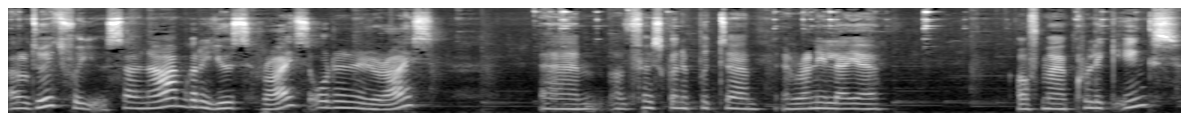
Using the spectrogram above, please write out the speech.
I'll do it for you. So now I'm going to use rice ordinary rice um, I'm first going to put um, a runny layer of my acrylic inks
